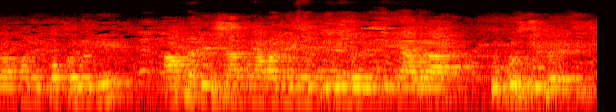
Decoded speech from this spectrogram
রহমানের পক্ষ থেকে আপনাদের সামনে আমাদের নেতৃবৃন্দদের নিয়ে আমরা উপস্থিত হয়েছি।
